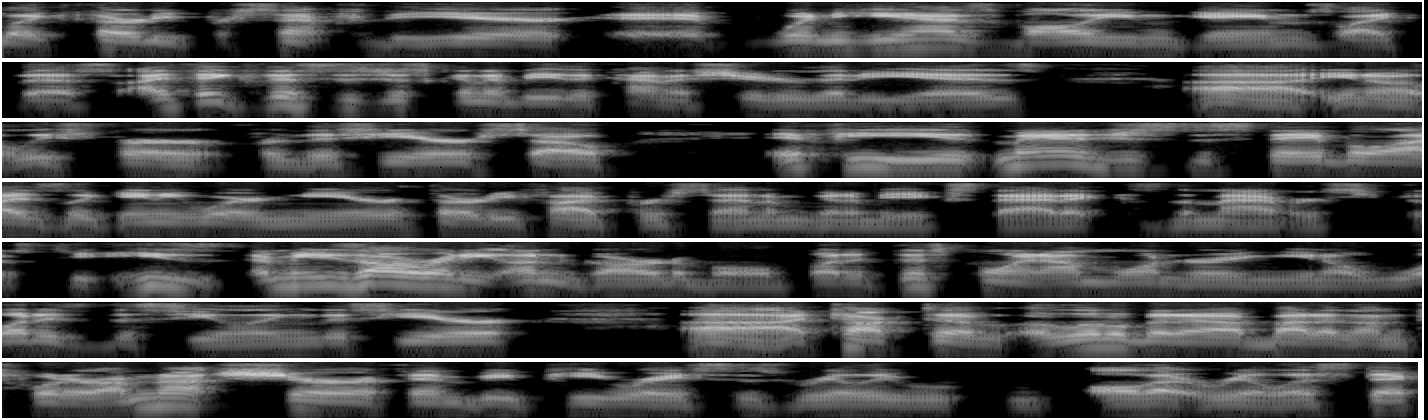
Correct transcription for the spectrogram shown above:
like 30% for the year if, when he has volume games like this. I think this is just going to be the kind of shooter that he is, uh, you know, at least for for this year. So if he manages to stabilize like anywhere near 35%, I'm going to be ecstatic because the Mavericks are just, he's, I mean, he's already unguardable, but at this point, I'm wondering, you know, what is the ceiling this year? Uh, I talked a, a little bit about it on Twitter. I'm not sure if MVP race is really all that realistic.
